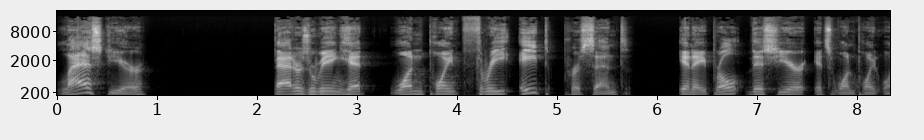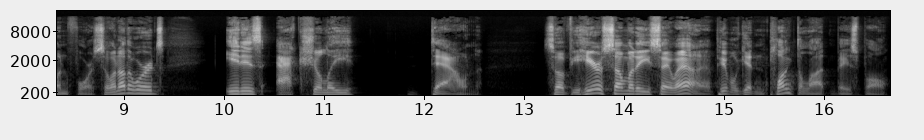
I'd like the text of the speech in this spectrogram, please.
last year, batters were being hit 1.38% in April. This year, it's 1.14. So, in other words, it is actually down. So, if you hear somebody say, well, people getting plunked a lot in baseball,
